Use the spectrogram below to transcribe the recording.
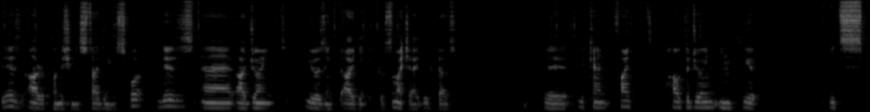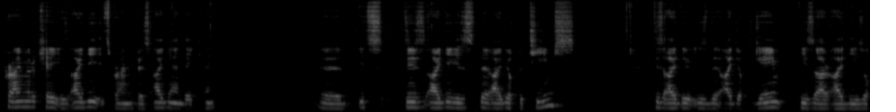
this. Our condition is stadium is for this and our joint using the ID equals match ID because uh, you can find how to join in here. Its primary key is ID its primary key is ID and they can uh, it's this ID is the ID of the teams. This ID is the ID of the game. These are IDs of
